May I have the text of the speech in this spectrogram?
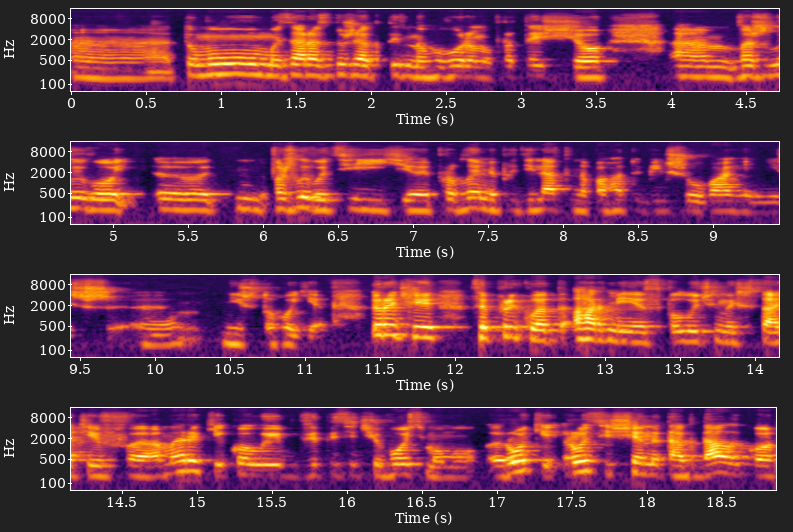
Е, Тому ми зараз дуже активно говоримо про те, що ем, важливо, е, важливо цій проблемі приділяти набагато більше уваги, ніж, е, ніж того є. До речі, це приклад армії Сполучених Штатів Америки, коли в 2008 році, році ще не так далеко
